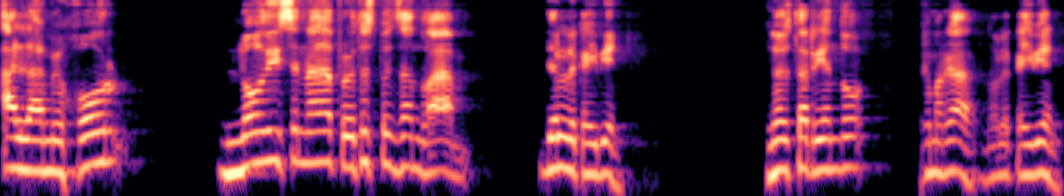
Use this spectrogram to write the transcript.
a lo mejor no dice nada, pero estás pensando, ah, ya no le caí bien. No está riendo, qué amargada, no le caí bien.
